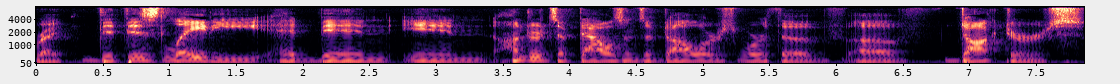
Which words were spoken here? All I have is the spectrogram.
Right. that this lady had been in hundreds of thousands of dollars worth of of doctors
